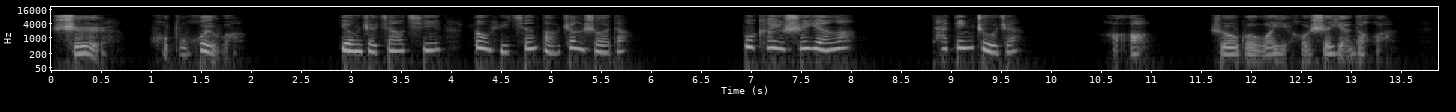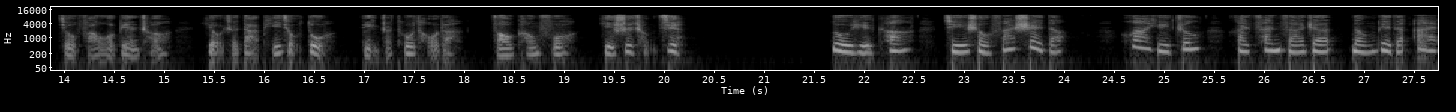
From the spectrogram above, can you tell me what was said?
是，我不会忘。拥着娇妻，陆雨谦保证说道：“不可以食言哦。”他叮嘱着：“好，如果我以后食言的话，就罚我变成有着大啤酒肚、顶着秃头的糟糠夫，以示惩戒。”陆宇康举手发誓的，话语中还掺杂着浓烈的爱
